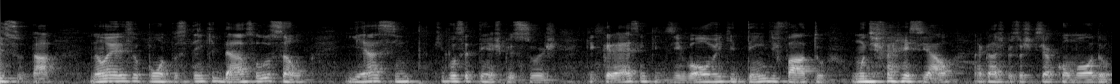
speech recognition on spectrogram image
isso, tá? Não é esse o ponto. Você tem que dar a solução. E é assim que você tem as pessoas que crescem, que desenvolvem, que têm de fato um diferencial daquelas pessoas que se acomodam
